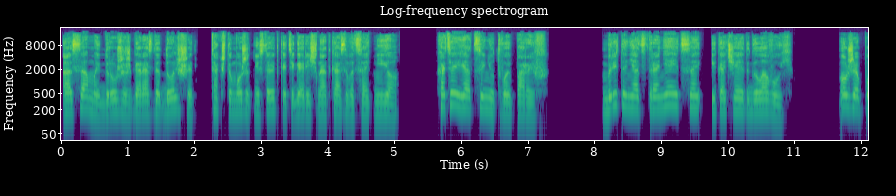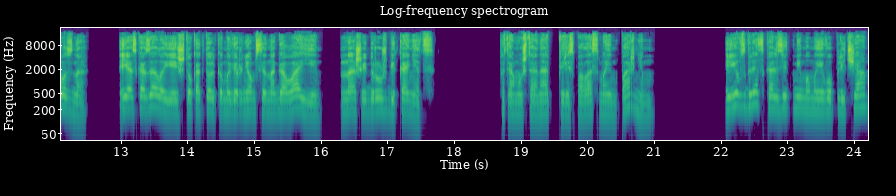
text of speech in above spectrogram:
а самой дружишь гораздо дольше, так что, может, не стоит категорично отказываться от нее. Хотя я оценю твой порыв. Брита не отстраняется и качает головой. «Уже поздно. Я сказала ей, что как только мы вернемся на Гавайи, нашей дружбе конец». «Потому что она переспала с моим парнем?» Ее взгляд скользит мимо моего плеча,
